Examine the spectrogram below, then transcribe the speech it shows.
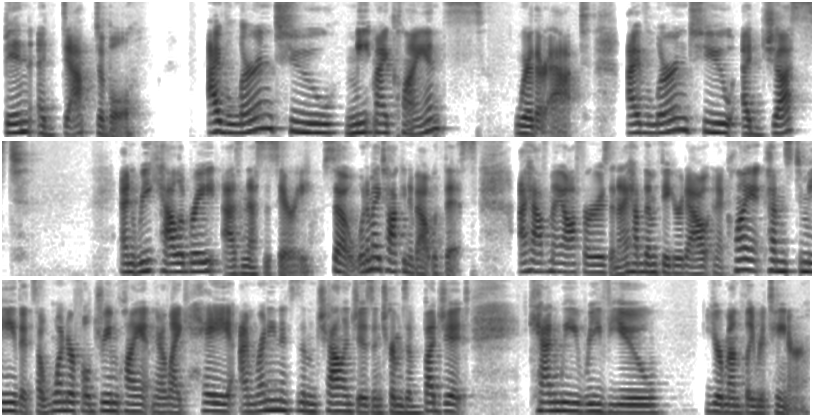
been adaptable. I've learned to meet my clients where they're at. I've learned to adjust and recalibrate as necessary. So, what am I talking about with this? I have my offers and I have them figured out, and a client comes to me that's a wonderful dream client, and they're like, Hey, I'm running into some challenges in terms of budget. Can we review your monthly retainer?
